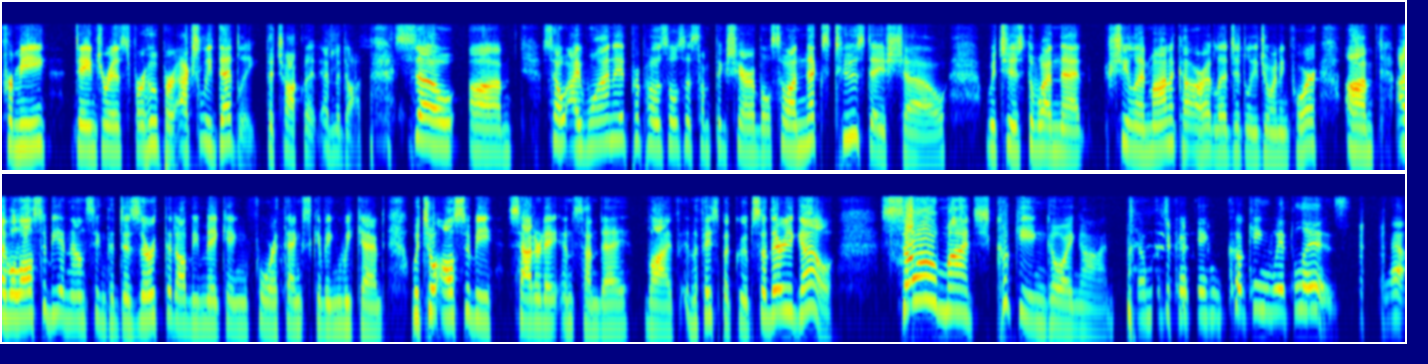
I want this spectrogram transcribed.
For me, dangerous. For Hooper, actually deadly. The chocolate and the dog. so, um, so I wanted proposals of something shareable. So on next Tuesday's show, which is the one that Sheila and Monica are allegedly joining for, um, I will also be announcing the dessert that I'll be making for Thanksgiving weekend, which will also be Saturday and Sunday live in the Facebook group. So there you go. so much cooking going on. So much cooking, cooking with Liz. Yeah,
